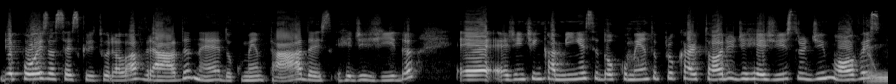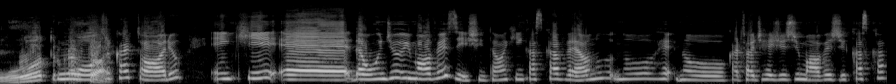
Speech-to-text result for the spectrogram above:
Depois, essa escritura lavrada, né, documentada, redigida, é, a gente encaminha esse documento para o cartório de registro de É imóveis um outro um cartório. outro cartório em que é da onde o imóvel existe. Então, aqui em Cascavel, no, no, no cartório de registro de imóveis de Cascavel.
